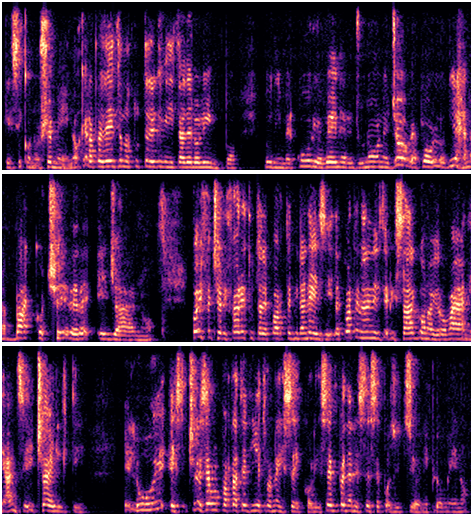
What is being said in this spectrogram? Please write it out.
che si conosce meno, che rappresentano tutte le divinità dell'Olimpo, quindi Mercurio, Venere, Giunone, Giove, Apollo, Diana, Bacco, Cerere e Giano. Poi fece rifare tutte le porte milanesi. Le porte milanesi risalgono ai Romani, anzi ai Celti, e lui e ce le siamo portate dietro nei secoli, sempre nelle stesse posizioni più o meno,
